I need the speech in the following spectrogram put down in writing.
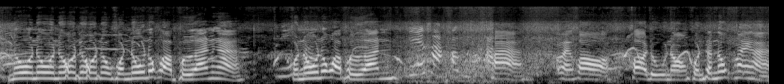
โนโนโนโนโนคนนู้นนกกว่าเพื่อนค่ะคนนู้นนกกว่าเพื่อน นี่ค่ะขอบคุณค่ะค่ะเอาแหวนขอขอดูน้องคนสนุกหน่อยค่ะน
